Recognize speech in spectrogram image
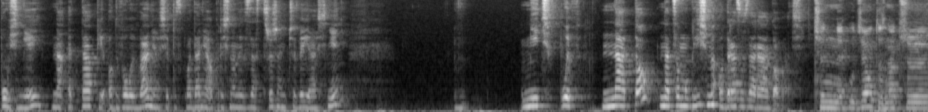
później, na etapie odwoływania się czy składania określonych zastrzeżeń czy wyjaśnień, mieć wpływ na to, na co mogliśmy od razu zareagować. Czynny udział to znaczy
